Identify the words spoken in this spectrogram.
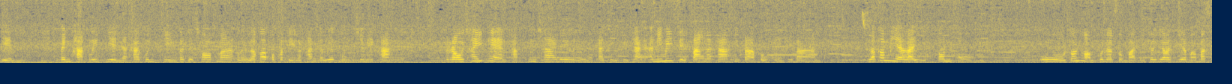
เย็น เป็นผักลิดเย็นนะคะ คุณจีนก็จะชอบมากเลย แล้วก็ปกติเราทานกับเลือดหมูใช่ไหมคะ เราใช้แทนผักขึ้นช่ายได้เลยนะคะจิงจูไฉ่อันนี้ไม่เสียตังค์นะคะ ที่ปลาปลูกเองที่บ้าน แล้วก็มีอะไรอีกต้นหอม โอ้ต้นหอมคุณสมบัตินี่ก็ยอดเยี่ยมเอามาซ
